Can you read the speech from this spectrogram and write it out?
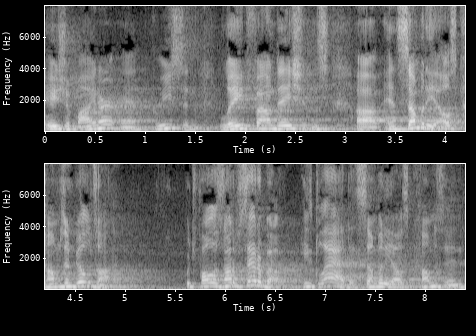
Asia Minor and Greece and laid foundations, uh, and somebody else comes and builds on it which Paul is not upset about. He's glad that somebody else comes in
